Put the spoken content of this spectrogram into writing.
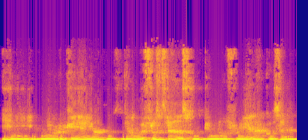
Y yo creo que ella y yo nos estábamos muy frustrados, como que no fluía la cosa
